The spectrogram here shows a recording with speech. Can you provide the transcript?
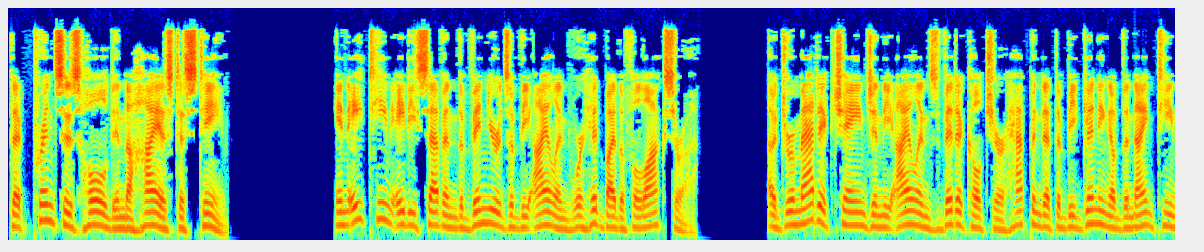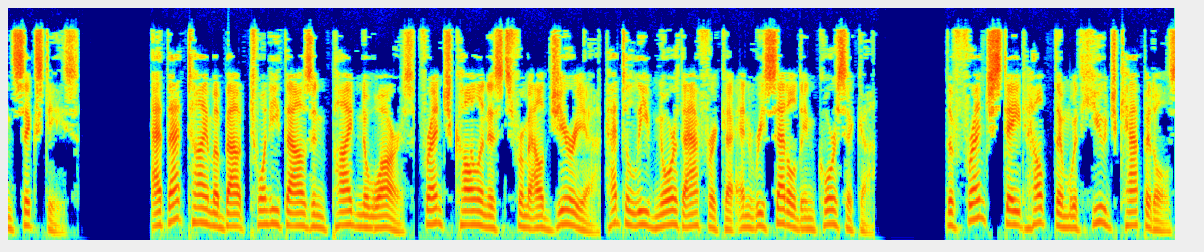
that princes hold in the highest esteem. In 1887 the vineyards of the island were hit by the phylloxera. A dramatic change in the island's viticulture happened at the beginning of the 1960s. At that time about 20,000 Pied Noirs French colonists from Algeria had to leave North Africa and resettled in Corsica. The French state helped them with huge capitals,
